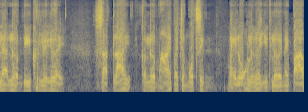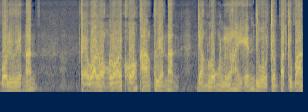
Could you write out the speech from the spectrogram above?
และเริ่มดีขึ้นเรื่อยๆ สัตว์ร้ายก็เริ่มหายไปจนหมดสิน้น ไม่หลงเหลืออีกเลยในป่าบริเวณนั้น แต่ว่าล่องรอยของทางเกวียนนั้นยังหลงเหลือให้เห็นอยู่จนปัจจุบัน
